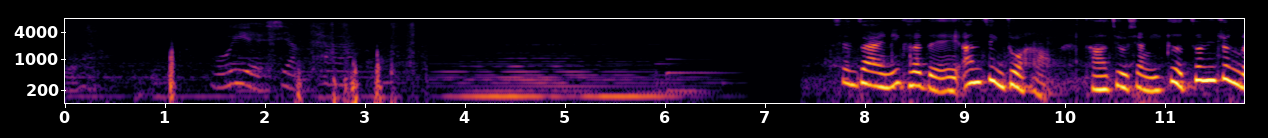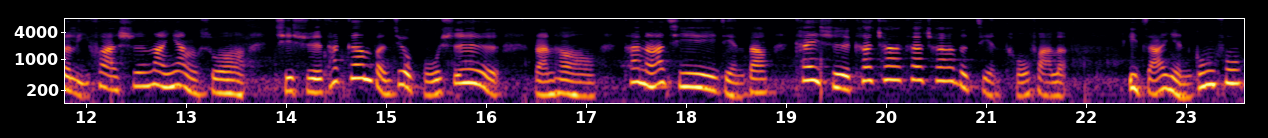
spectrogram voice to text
我，我也像他。现在你可得安静坐好。他就像一个真正的理发师那样说：“其实他根本就不是。”然后他拿起剪刀，开始咔嚓咔嚓的剪头发了。一眨眼功夫，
